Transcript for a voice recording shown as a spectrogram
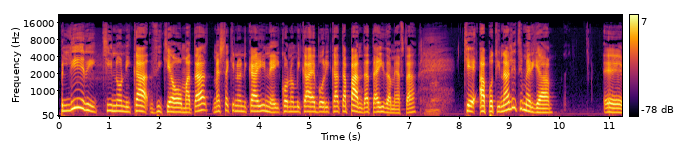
πλήρη κοινωνικά δικαιώματα, μέσα στα κοινωνικά είναι οικονομικά, εμπορικά, τα πάντα, τα είδαμε αυτά. Και από την άλλη τη μεριά ε,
